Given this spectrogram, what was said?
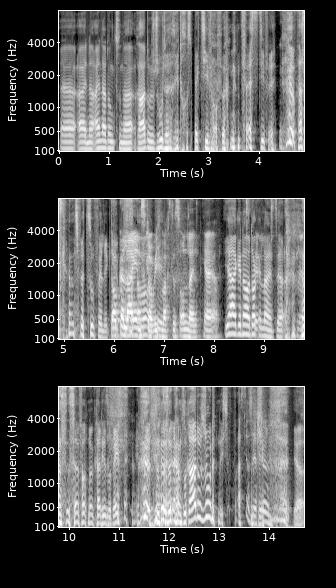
äh, eine Einladung zu einer Radu Jude Retrospektive auf irgendeinem Festival. Was ganz für zufällig. Doc Alliance, okay. glaube ich, macht das online. Ja, ja. Ja, genau, Doc ja. Alliance, ja. ja. Das ist einfach nur gerade hier so rechts. so kam so Radu Jude nicht fast. Ja, sehr okay. schön. Ja.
